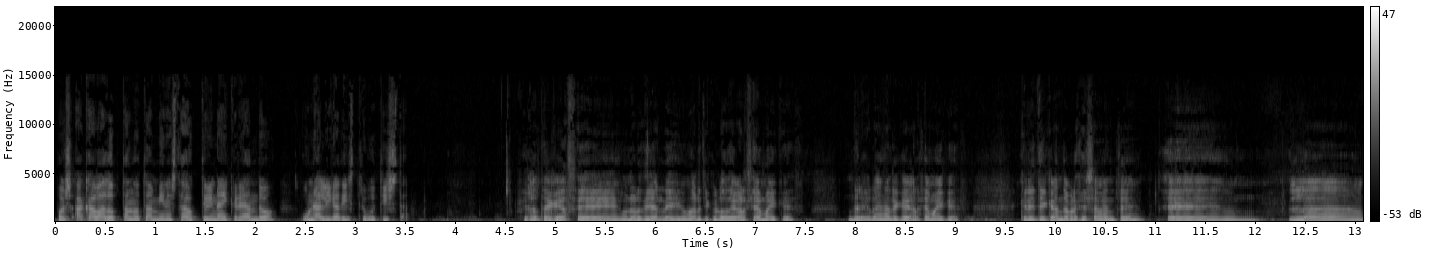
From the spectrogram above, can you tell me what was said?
pues acaba adoptando también esta doctrina y creando una liga distributista. Fíjate que hace unos días leí un artículo de García Máquez, del gran Enrique García Máquez, criticando precisamente eh, la...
